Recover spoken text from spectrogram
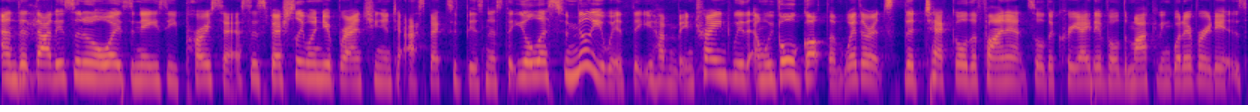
And that that isn't always an easy process, especially when you're branching into aspects of business that you're less familiar with, that you haven't been trained with. And we've all got them, whether it's the tech or the finance or the creative or the marketing, whatever it is.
